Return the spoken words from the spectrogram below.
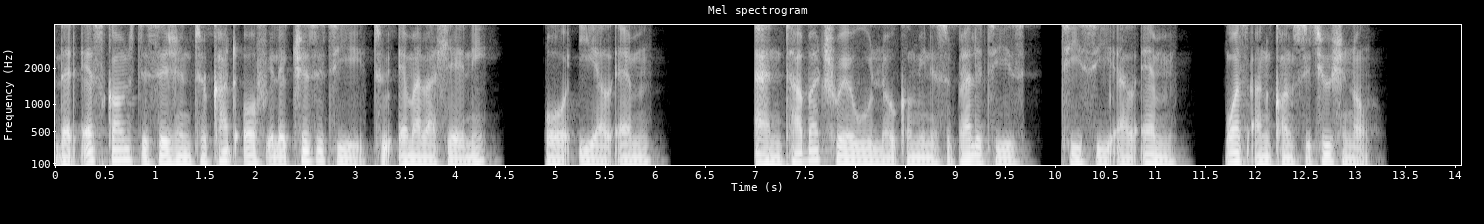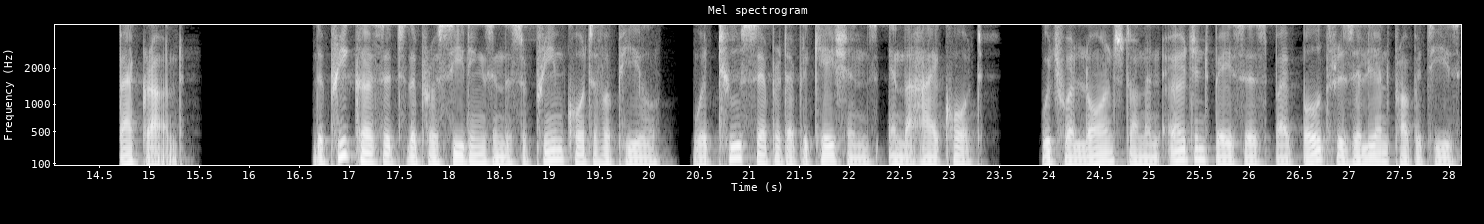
that Eskom's decision to cut off electricity to Emalahleni or ELM and Thaba Chweu local municipalities TCLM was unconstitutional. Background The precursor to the proceedings in the Supreme Court of Appeal were two separate applications in the High Court, which were launched on an urgent basis by both Resilient Properties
